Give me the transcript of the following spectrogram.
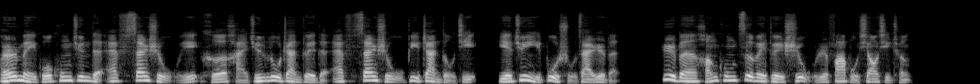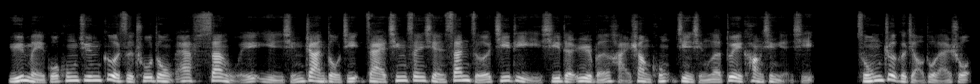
而美国空军的 F 三十五 A 和海军陆战队的 F 三十五 B 战斗机也均已部署在日本。日本航空自卫队十五日发布消息称，与美国空军各自出动 F 三五 A 隐形战斗机在青森县三泽基地以西的日本海上空进行了对抗性演习。从这个角度来说，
